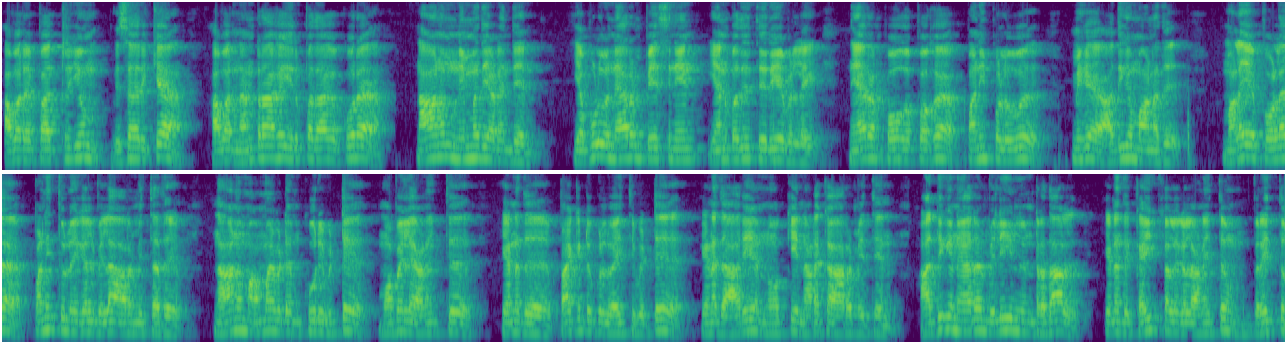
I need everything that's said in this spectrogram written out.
அவரை பற்றியும் விசாரிக்க அவர் நன்றாக இருப்பதாக கூற நானும் நிம்மதி அடைந்தேன். எவ்வளவு நேரம் பேசினேன் என்பது தெரியவில்லை. நேரம் போக போக பனிப்பொழுவு மிக அதிகமானது. மலையைப் போல பனித்துளிகள் விழ ஆரம்பித்தது. நானும் அம்மாவிடம் கூறிவிட்டு மொபைலை அணைத்து எனது பாக்கெட்டுக்குள் வைத்துவிட்டு எனது அறையை நோக்கி நடக்க ஆரம்பித்தேன். அதிக நேரம் வெளியில் நின்றதால் எனது கை கால்கள் அனைத்தும் விரைத்து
